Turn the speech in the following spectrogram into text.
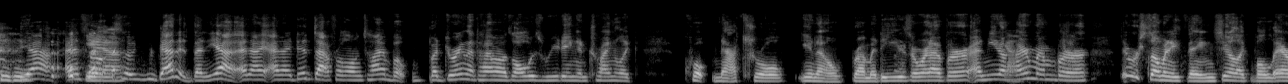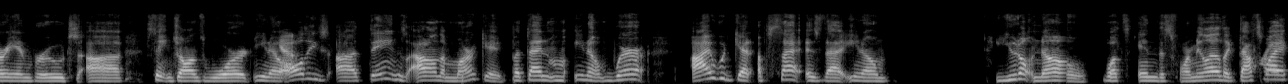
yeah and so yeah. so you get it then yeah and i and i did that for a long time but but during that time i was always reading and trying like quote natural you know remedies or whatever and you know yeah. i remember there were so many things you know like valerian root uh st john's wort you know yeah. all these uh things out on the market but then you know where I would get upset is that, you know, you don't know what's in this formula. Like that's why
